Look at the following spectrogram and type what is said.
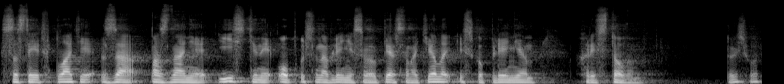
состоит в плате за познание истины об установлении своего перстного тела искуплением Христовым. То есть вот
